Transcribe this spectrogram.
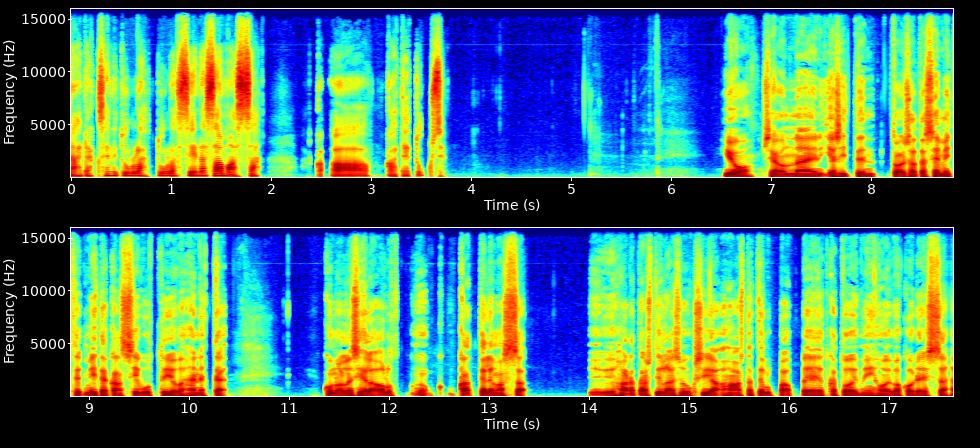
nähdäkseni tulla, tulla siinä samassa – katetuksi. Joo, se on näin. Ja sitten toisaalta se, mitä, mitä kanssa sivuttiin jo vähän, että kun olen siellä ollut kattelemassa hartaustilaisuuksia, haastatellut pappeja, jotka toimii hoivakodeissa,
